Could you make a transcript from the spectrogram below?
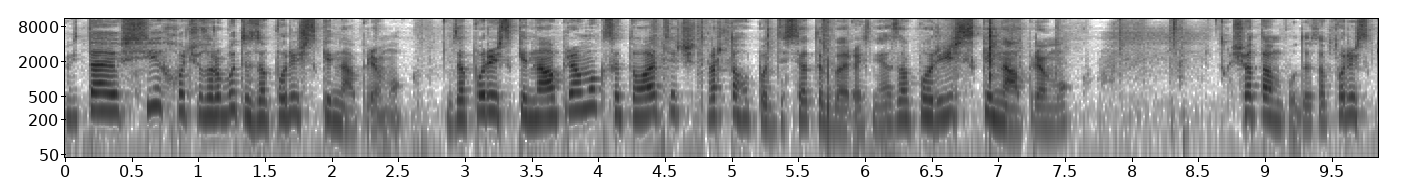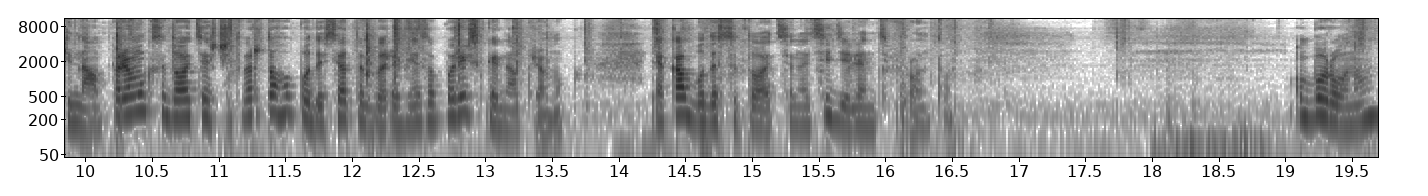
Вітаю всіх! Хочу зробити запорізький напрямок. Запорізький напрямок, ситуація з 4 по 10 березня. Запорізький напрямок. Що там буде? Запорізький напрямок, ситуація з 4 по 10 березня. Запорізький напрямок. Яка буде ситуація на цій ділянці фронту? Оборона.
